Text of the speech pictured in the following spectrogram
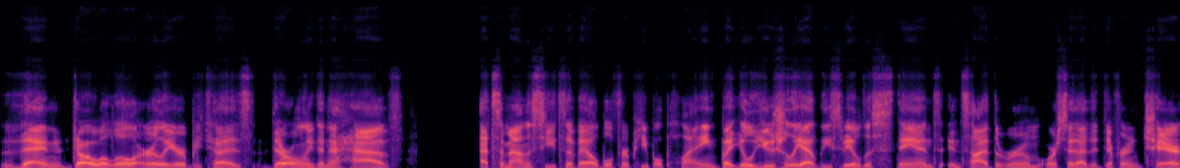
then go a little earlier because they're only gonna have X amount of seats available for people playing, but you'll usually at least be able to stand inside the room or sit at a different chair,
